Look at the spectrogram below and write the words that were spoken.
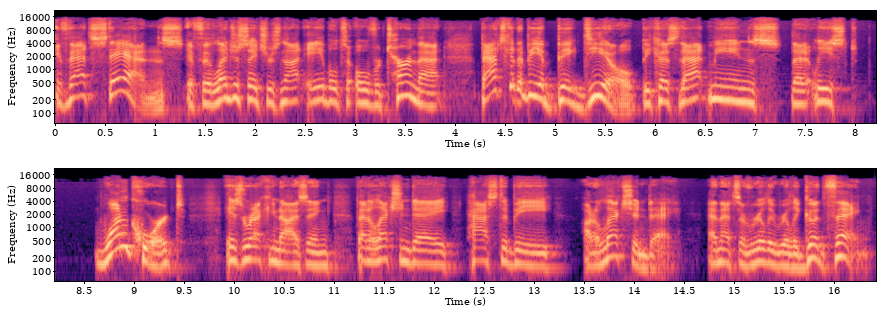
If that stands, if the legislature is not able to overturn that, that's going to be a big deal because that means that at least one court is recognizing that election day has to be on election day. And that's a really, really good thing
